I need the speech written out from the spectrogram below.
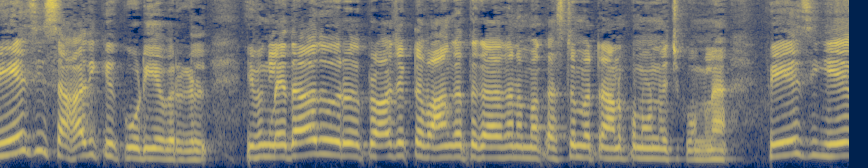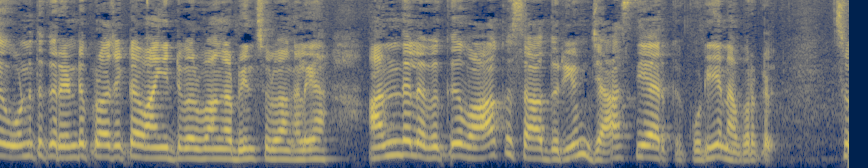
பேசி சாதிக்கக்கூடியவர்கள். இவங்களை ஏதாவது ஒரு ப்ராஜெக்டை வாங்குறதுக்காக நம்ம கஸ்டமர்கிட்ட அனுப்பணும்னு வச்சுக்கோங்களேன். பேசியே ஒன்றுத்துக்கு ரெண்டு ப்ராஜெக்டாக வாங்கிட்டு வருவாங்க அப்படின்னு சொல்லுவாங்க இல்லையா? அந்தளவுக்கு வாக்கு சாதுரியம் ஜாஸ்தியாக இருக்கக்கூடிய நபர்கள். ஸோ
